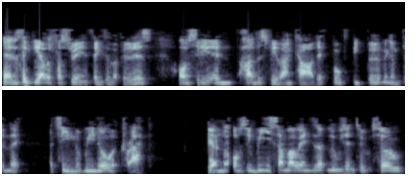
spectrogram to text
Yeah, I think the other frustrating thing to look at it is, obviously in Huddersfield and Cardiff both beat Birmingham, didn't they? A team that we know are crap. Yeah. And obviously we somehow ended up losing to. So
